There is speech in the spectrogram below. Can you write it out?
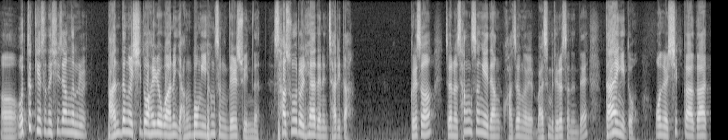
어, 떻게 해서든 시장을 반등을 시도하려고 하는 양봉이 형성될 수 있는 사수를 해야 되는 자리다. 그래서 저는 상승에 대한 과정을 말씀을 드렸었는데 다행히도 오늘 시가가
